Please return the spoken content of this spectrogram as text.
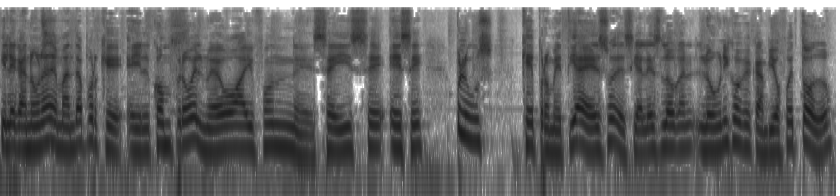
y le ganó una demanda porque él compró el nuevo iPhone eh, 6S Plus que prometía eso, decía el eslogan, lo único que cambió fue todo.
